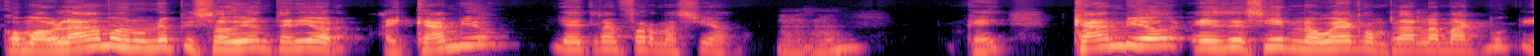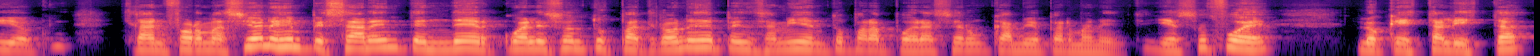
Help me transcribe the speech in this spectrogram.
Como hablábamos en un episodio anterior, hay cambio y hay transformación. Cambio es decir, no voy a comprar la MacBook. Y transformación es empezar a entender cuáles son tus patrones de pensamiento para poder hacer un cambio permanente. Y eso fue lo que esta lista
